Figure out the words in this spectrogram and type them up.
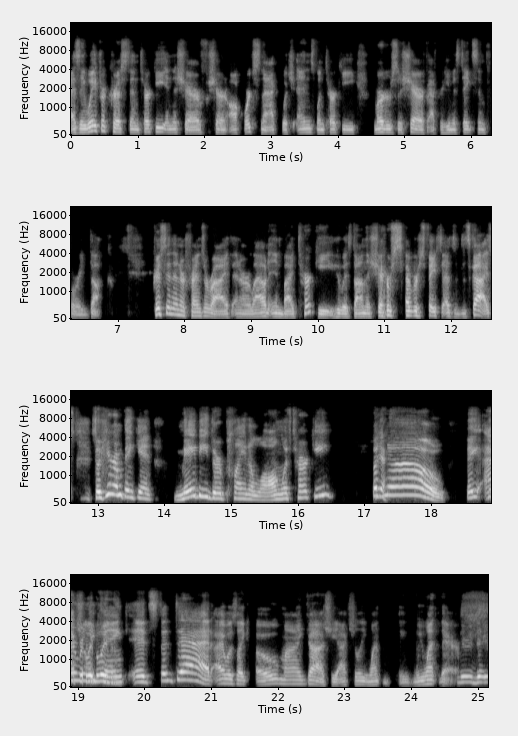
As they wait for Kristen, Turkey and the sheriff share an awkward snack, which ends when Turkey murders the sheriff after he mistakes him for a duck. Kristen and her friends arrive and are allowed in by Turkey, who has donned the sheriff's sever's face as a disguise. So here I'm thinking maybe they're playing along with Turkey, but Yeah. no, they really actually him. think it's the dad. I was like, oh my gosh, he actually went. We went there. Dude, they,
